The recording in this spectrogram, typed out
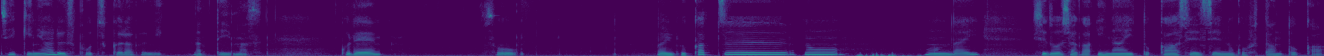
地域にあるスポーツクラブになっています。これそうやっぱり部活の問題指導者がいないとか先生のご負担とかっ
